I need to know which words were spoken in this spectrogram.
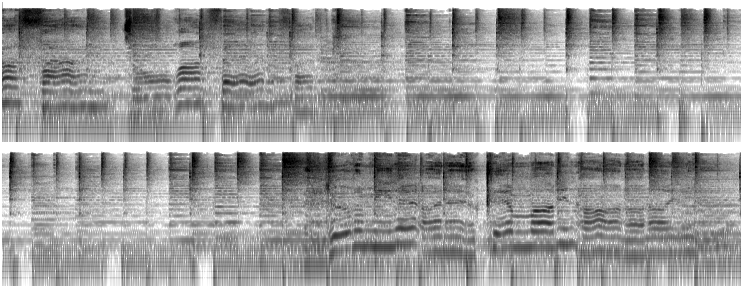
Jeg prøver at fange tårer lukker mine øjne og klemmer din hånd under øjet.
